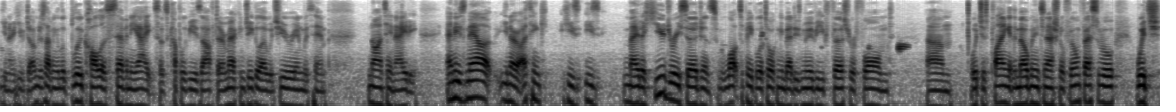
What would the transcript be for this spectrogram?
you know, I'm just having a look. Blue Collar's 78, so it's a couple of years after American Gigolo, which you were in with him, 1980, and he's now, you know, I think he's he's made a huge resurgence. Lots of people are talking about his movie First Reformed, um, which is playing at the Melbourne International Film Festival, which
